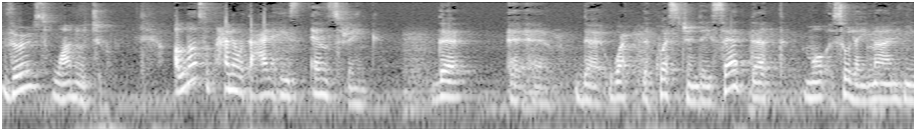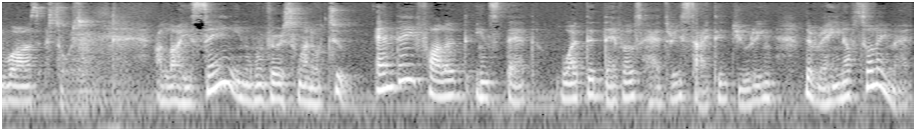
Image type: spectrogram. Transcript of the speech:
verse 102 Allah subhanahu wa ta'ala is answering the uh, the what the question they said that Sulaiman he was a sorcerer. Allah is saying in verse 102, and they followed instead what the devils had recited during the reign of Sulaiman.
